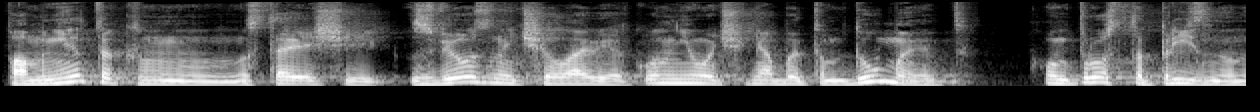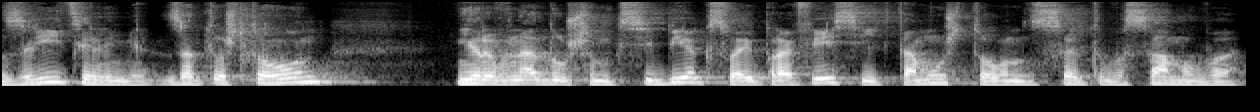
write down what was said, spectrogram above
По мне, так настоящий звездный человек, он не очень об этом думает. Он просто признан зрителями за то, что он неравнодушен к себе, к своей профессии и к тому, что он с этого самого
